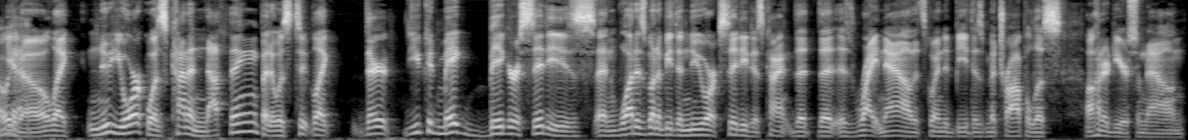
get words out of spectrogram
Oh, you yeah. know, like New York was kind of nothing, but it was too like there you could make bigger cities and what is going to be the New York City that's kind that that is right now that's going to be this metropolis 100 years from now and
